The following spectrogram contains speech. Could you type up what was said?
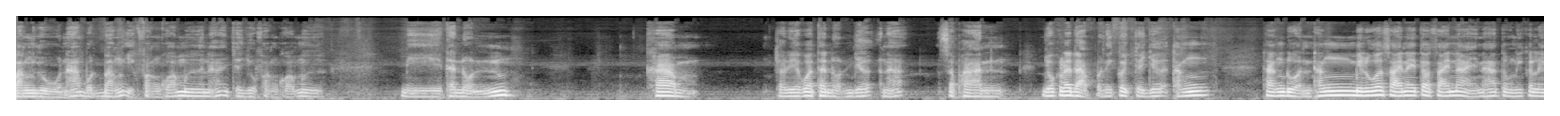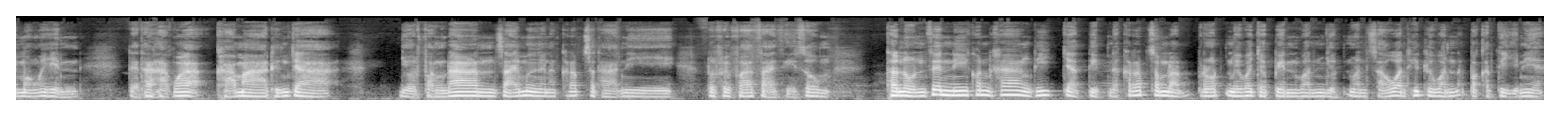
บังอยู่นะฮะบทบังอีกฝั่งขวามือนะฮะจะอยู่ฝั่งขวามือ มีถนน ข้ามจะเรียกว่าถนนเยอะนะฮะสะพานยกระดับอันนี้ก็จะเยอะทั้งทางด่วนทั้งไม่รู้ว่าสายไหนต่อสายไหนนะฮะตรงนี้ก็เลยมองไม่เห็น แต่ถ้าหากว่าขามาถึงจะอยู่ฝั่งด้านซ้ายมือนะครับ สถานีรถไฟฟ้าสายสีส้ม ถนนเส้นนี้ค่อนข้างที่จะติดนะครับสำหรับรถไม่ว่าจะเป็นวันหยุดวันเสาร์วันอาทิตย์หรือวันปกติเนี่ย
